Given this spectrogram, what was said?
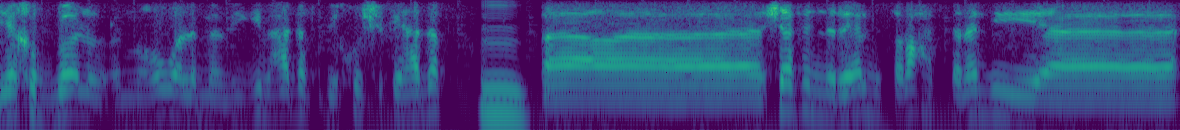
ياخد باله إن هو لما بيجيب هدف بيخش فيه هدف. آه شاف إن الريال بصراحة السنة دي آه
